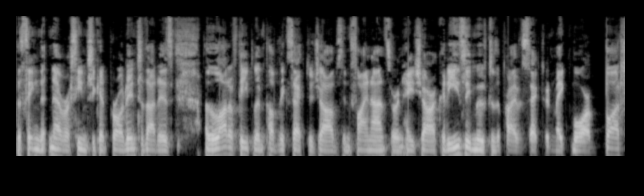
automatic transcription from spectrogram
The thing that never seems to get brought into that is a lot of people in public sector jobs in finance or in HR could easily move to the private sector and make more, but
